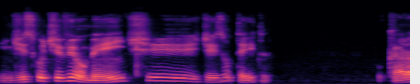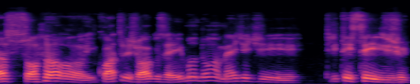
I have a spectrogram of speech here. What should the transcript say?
indiscutivelmente Jason Tatum. O cara só em quatro jogos aí mandou uma média de 36,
